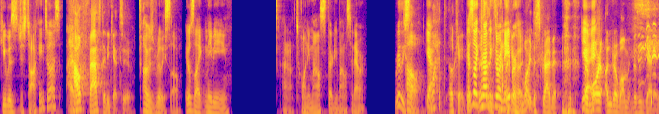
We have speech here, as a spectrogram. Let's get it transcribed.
he was just talking to us I How fast did he get to? Oh, it was really slow. It was like maybe I don't know, 20 miles, 30 miles an hour. Really slow. Oh, yeah. What? Okay. It's like driving through a neighborhood. The more you describe it, Yeah, the it- more underwhelming this is getting.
